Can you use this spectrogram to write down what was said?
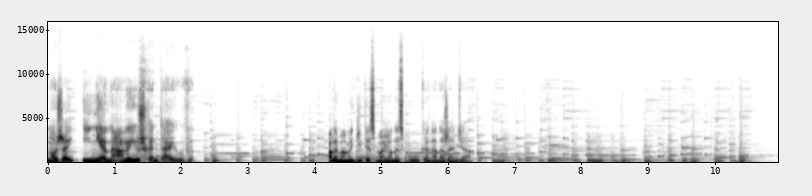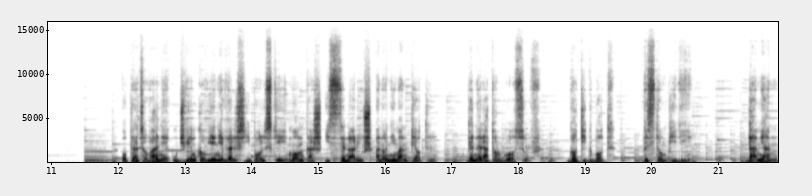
Może i nie mamy już hentajów. Ale mamy gites majonez półkę na narzędzia. Opracowanie, udźwiękowienie wersji polskiej, montaż i scenariusz Anoniman Piotr. Generator głosów. Gothic Bot. Wystąpili Damian,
